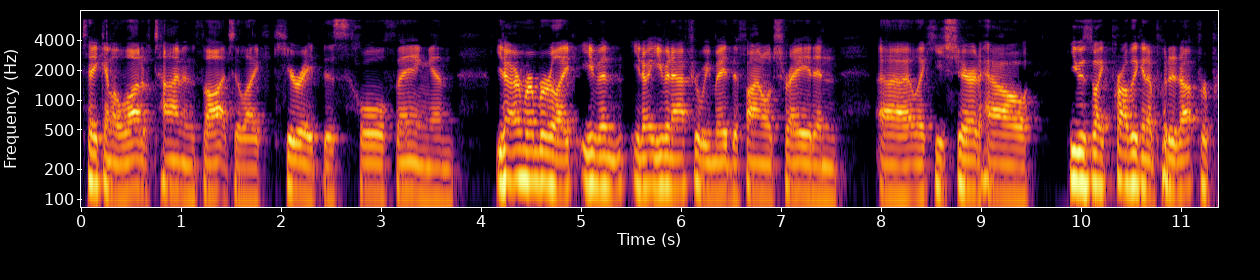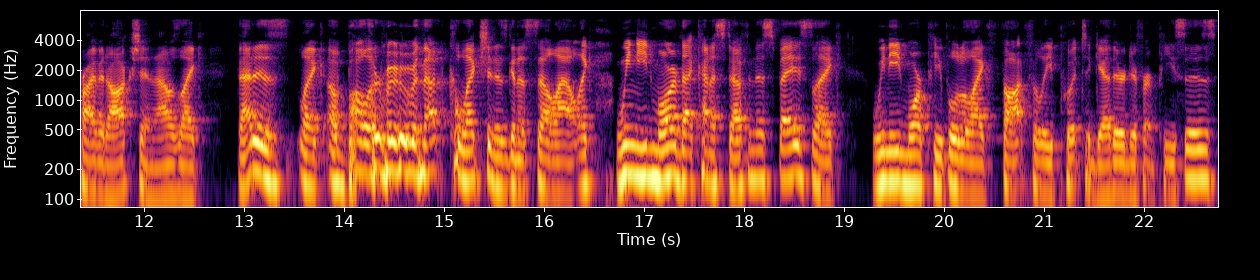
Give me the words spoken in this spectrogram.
taken a lot of time and thought to like curate this whole thing. And you know, I remember like even you know even after we made the final trade and uh, like he shared how he was like probably going to put it up for private auction, and I was like that is like a baller move and that collection is going to sell out. Like we need more of that kind of stuff in this space. Like we need more people to like thoughtfully put together different pieces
